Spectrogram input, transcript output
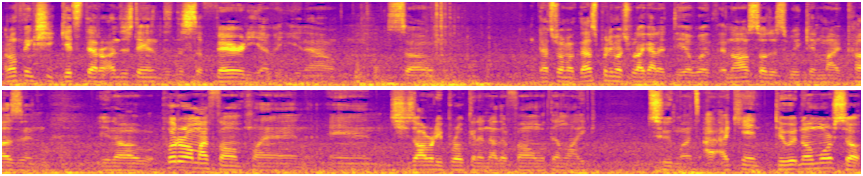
I don't think she gets that or understands the, the severity of it, you know. So that's what I'm, that's pretty much what I got to deal with. And also this weekend, my cousin, you know, put her on my phone plan, and she's already broken another phone within like two months. I, I can't do it no more. So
